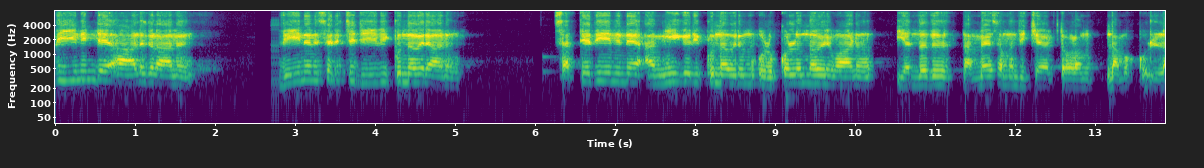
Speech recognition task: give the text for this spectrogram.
ദീനിന്റെ ആളുകളാണ്. ദീനനുസരിച്ച് ജീവിക്കുന്നവരാണ്. സത്യദീനിനെ അംഗീകരിക്കുന്നവരും ഉൾക്കൊള്ളുന്നവരുമാണ് എന്നത് നമ്മെ സംബന്ധിച്ചിടത്തോളം നമുക്കുള്ള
